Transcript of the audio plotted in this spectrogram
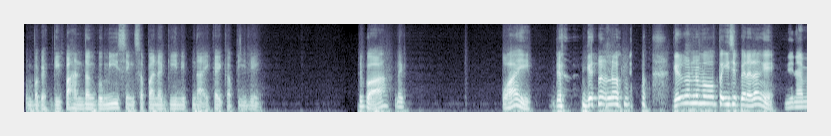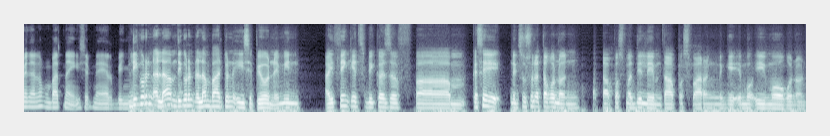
Kumbaga di pa handang gumising sa panaginip na ikay kapiling. 'di ba like why? Ganun lang ganun lang mapapaisip ka na lang eh. Hindi namin alam kung ba't naisip na Ervin hindi ko rin alam, hindi ko rin alam bakit ko naisip yun. I mean, I think it's because of, um, kasi nagsusulat ako nun, tapos madilim, tapos parang nag-emo-emo ako nun.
